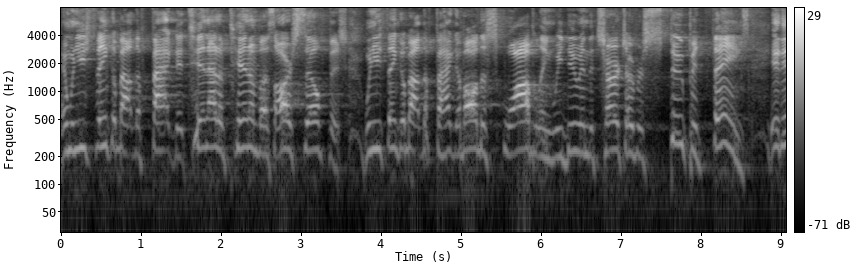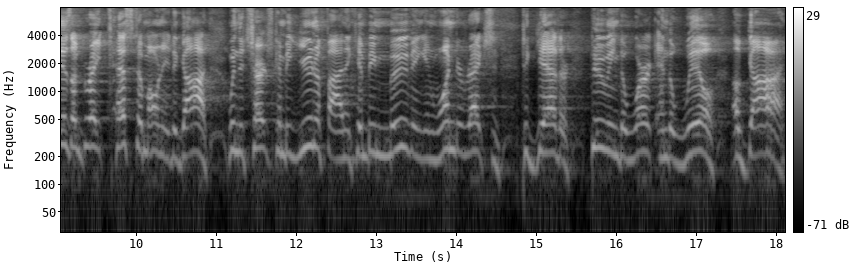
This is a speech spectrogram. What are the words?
And when you think about the fact that 10 out of 10 of us are selfish, when you think about the fact of all the squabbling we do in the church over stupid things, it is a great testimony to God when the church can be unified and can be moving in one direction together, doing the work and the will of God.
